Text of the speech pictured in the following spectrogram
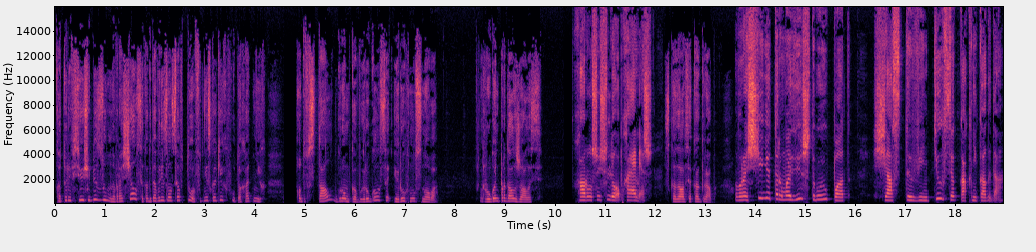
который все еще безумно вращался, когда врезался в торф в нескольких футах от них. Он встал, громко выругался и рухнул снова. Ругань продолжалась. «Хороший шлеп, Хэмиш!» — сказал всякограб. «Вращение тормозишь твой упад. Сейчас ты ввинтился как никогда».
